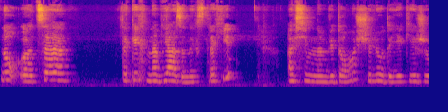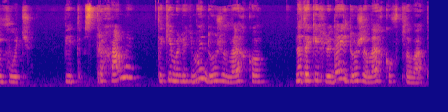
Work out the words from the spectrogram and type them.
ну, е, це таких нав'язаних страхів. А всім нам відомо, що люди, які живуть під страхами, такими людьми дуже легко, на таких людей дуже легко впливати.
